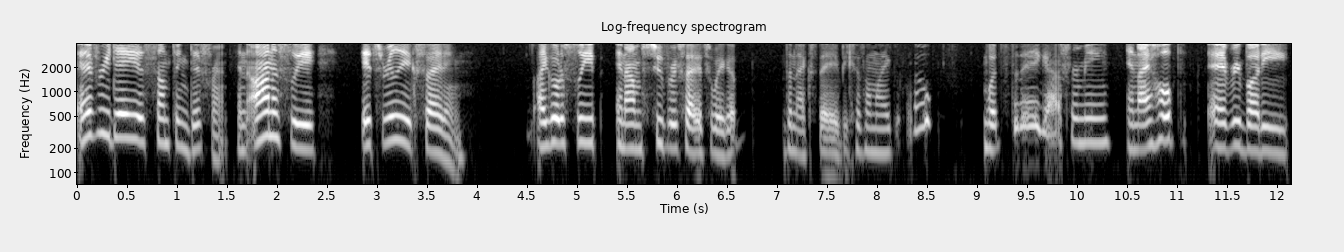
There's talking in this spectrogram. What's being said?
Every day is something different. And honestly, it's really exciting. I go to sleep and I'm super excited to wake up the next day because I'm like, oh, what's the day got for me? And I hope everybody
